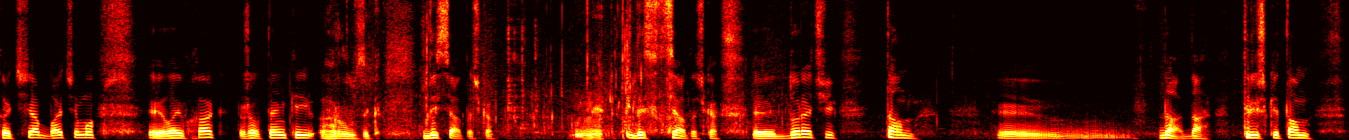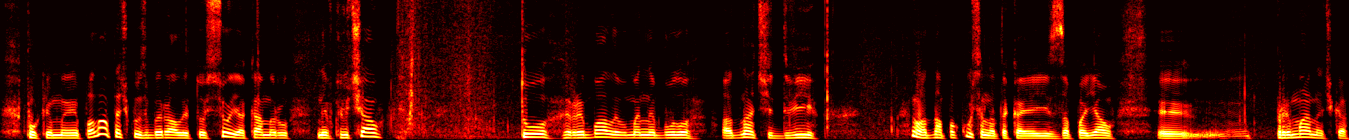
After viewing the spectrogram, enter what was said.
хоча бачимо е, лайфхак, жовтенький грузик. Десяточка. Е, Десяточка. Е, До речі, там. Е, да, да, трішки там, поки ми палаточку збирали, то все, я камеру не включав, то рибали в мене було одна чи дві. Ну, одна покусана така, я її запаяв. Е, приманочка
